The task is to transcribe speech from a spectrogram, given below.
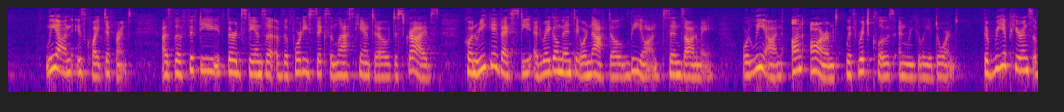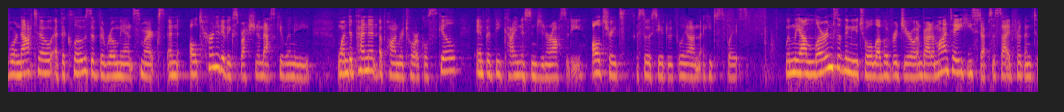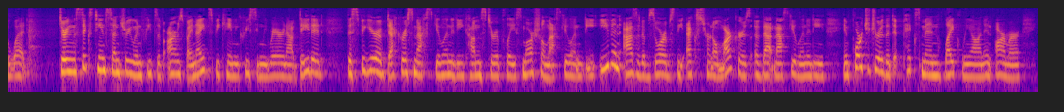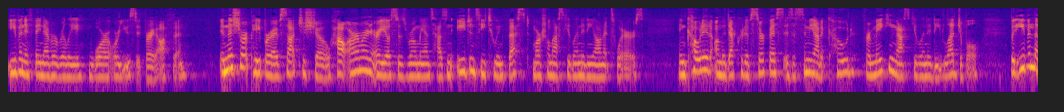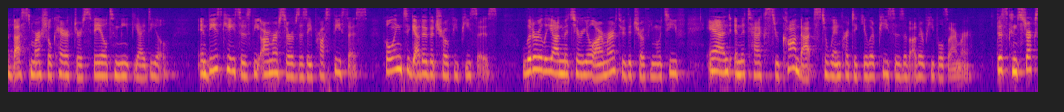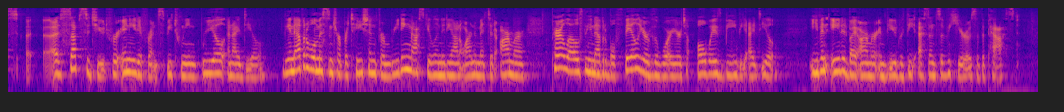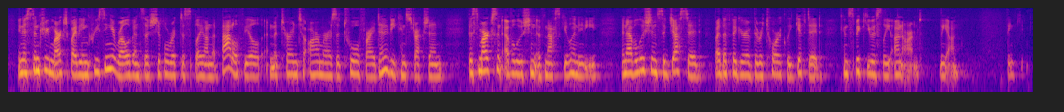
Leon is quite different. As the 53rd stanza of the 46th and last canto describes, con ricche vesti ed regalmente ornato Leon sens arme, or Leon unarmed with rich clothes and regally adorned. The reappearance of ornato at the close of the romance marks an alternative expression of masculinity, one dependent upon rhetorical skill, empathy, kindness, and generosity, all traits associated with Leon that he displays. When Leon learns of the mutual love of Ruggiero and Bradamante, he steps aside for them to wed. During the 16th century, when feats of arms by knights became increasingly rare and outdated, this figure of decorous masculinity comes to replace martial masculinity, even as it absorbs the external markers of that masculinity in portraiture that depicts men like Leon in armor, even if they never really wore or used it very often. In this short paper, I've sought to show how armor in Ariosto's romance has an agency to invest martial masculinity on its wearers. Encoded on the decorative surface is a semiotic code for making masculinity legible, but even the best martial characters fail to meet the ideal. In these cases, the armor serves as a prosthesis, pulling together the trophy pieces, literally on material armor through the trophy motif, and in the text through combats to win particular pieces of other people's armor. This constructs a substitute for any difference between real and ideal. The inevitable misinterpretation from reading masculinity on ornamented armor parallels the inevitable failure of the warrior to always be the ideal even aided by armor imbued with the essence of the heroes of the past. In a century marked by the increasing irrelevance of chivalric display on the battlefield and the turn to armor as a tool for identity construction, this marks an evolution of masculinity, an evolution suggested by the figure of the rhetorically gifted, conspicuously unarmed Leon. Thank you.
